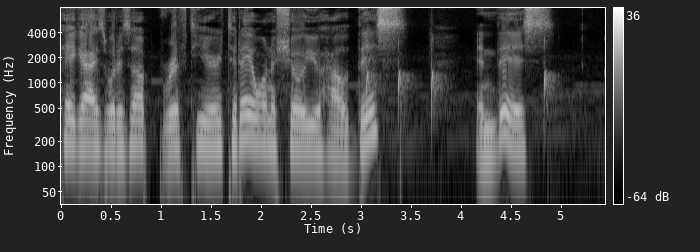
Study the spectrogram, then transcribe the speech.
Hey guys, what is up? Rift here. Today I want to show you how this and this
